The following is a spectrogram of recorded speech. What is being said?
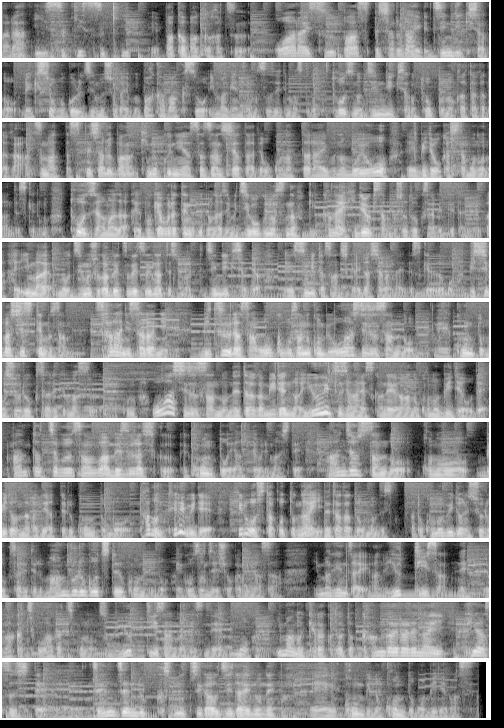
笑い好き好き。えバカ爆発。お笑いスーパースペシャルライブ。人力車の歴史を誇る事務所ライブ。バカ爆走。今現在も続いてますけど、当時の人力車のトップの方々が集まったスペシャル版、紀ノ国屋サザンシアターで行ったライブの模様を、えビデオ化したものなんですけども、当時はまだ、えボキャブラ天国でおなじみ地獄の砂吹き、金谷秀幸さんも所属されてたりとか、え今の事務所が別々になってしまって人力車では、え住田さんしかいらっしゃらないですけれども、ビシバシステムさん、さらにさらに、三浦さん、大久保さんのコンビ、オアシズさんの、えコントも収録されてます。このオアシズさんのネタが見れるのは唯一じゃないですかね、あの、このビデオで。アンタッチャブルさんは珍しくコントをやっておりまして、アンジャッシュさんのこのビデオの中でやってるコントも、多分テレビで披露したことないネタだと思うんです。あと、このビデオに収録されてるマンブルゴッチというコンビの、えご存知でしょうか、皆さん。今現在、あの、ユッティさんね、若ち子若ち子の、そのユッティさんがですね、もう今のキャラクターとは考えられないピアスして、えー全然ルックスの違う時代のね、えーコンビのコントも見れます。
